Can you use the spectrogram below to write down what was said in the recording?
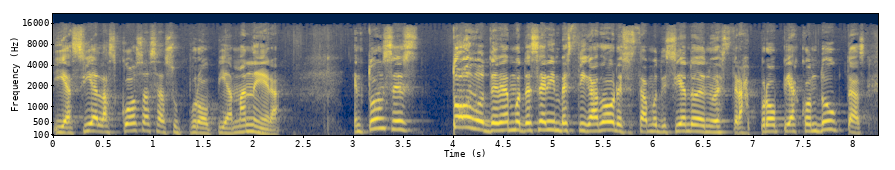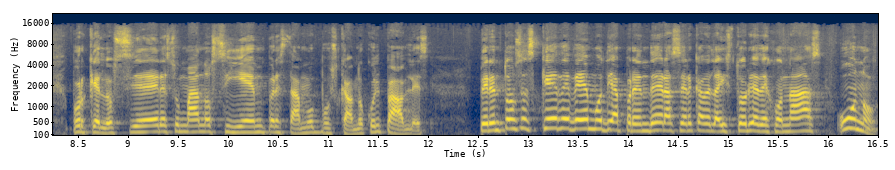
y hacía las cosas a su propia manera. Entonces, todos debemos de ser investigadores, estamos diciendo, de nuestras propias conductas, porque los seres humanos siempre estamos buscando culpables. Pero entonces, ¿qué debemos de aprender acerca de la historia de Jonás 1?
